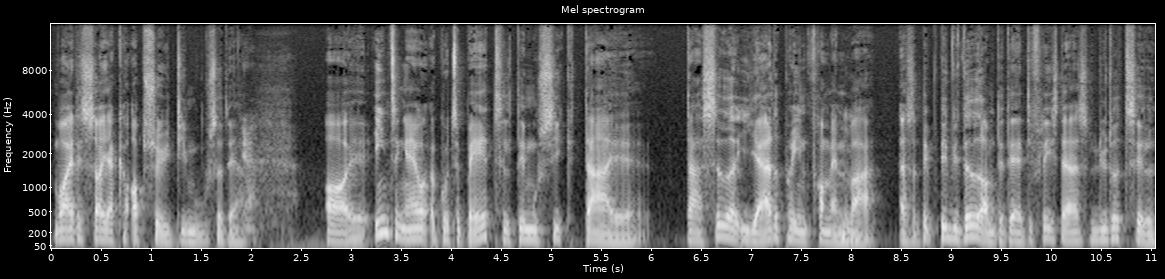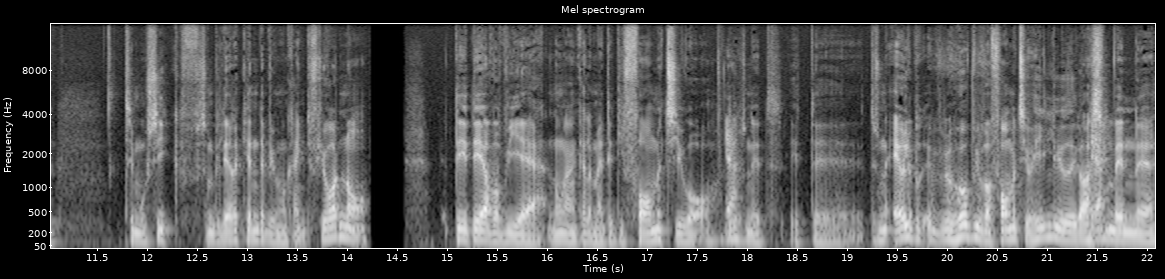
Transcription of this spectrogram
Hvor er det så, jeg kan opsøge de muser der? Ja. Og øh, en ting er jo at gå tilbage til det musik, der, øh, der sidder i hjertet på en, fra man mm. var... Altså det, det vi ved om det, det er, at de fleste af os lytter til, til musik, som vi lærte at kende, da vi var omkring de 14 år. Det er der, hvor vi er, nogle gange kalder man det de formative år. Det er Ja. jo sådan et, et øh, det er sådan ærgerligt, vi vil håbe, vi var formative hele livet, ikke også? Ja. Men, øh,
